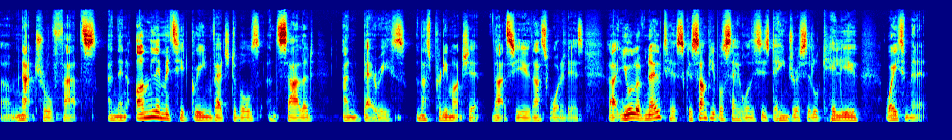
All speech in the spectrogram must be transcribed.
um, natural fats, and then unlimited green vegetables and salad and berries. And that's pretty much it. That's you. That's what it is. Uh, you'll have noticed because some people say, well, this is dangerous. It'll kill you. Wait a minute.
